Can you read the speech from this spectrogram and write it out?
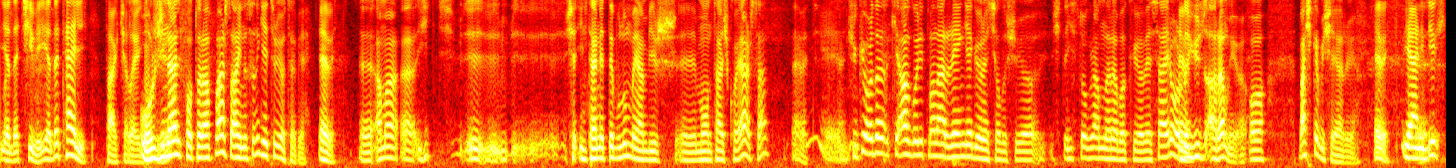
ya da çivi ya da tel parçaları getiriyor. Orijinal fotoğraf varsa aynısını getiriyor tabii. Evet. E, ama e, hiç e, şey, internette bulunmayan bir e, montaj koyarsan Evet. Ee, yani çünkü oradaki algoritmalar renge göre çalışıyor. İşte histogramlara bakıyor vesaire. Orada evet. yüz aramıyor. O başka bir şey arıyor. Evet. Yani ee, bir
